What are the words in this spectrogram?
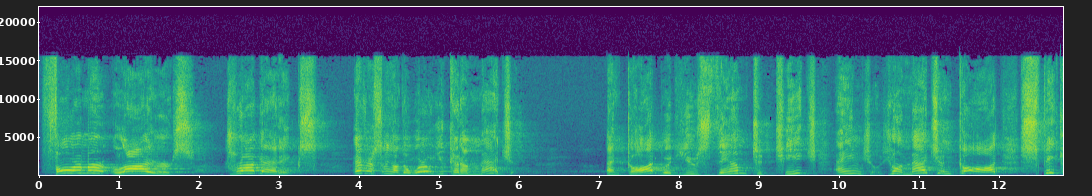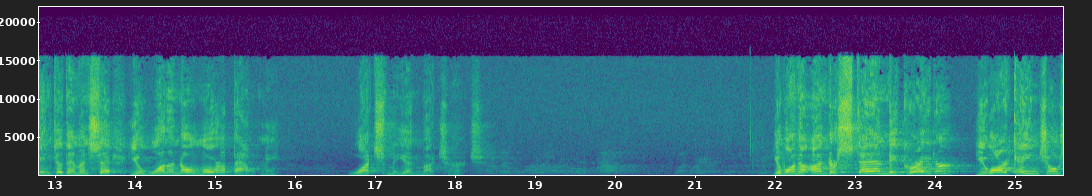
former liars, drug addicts, everything in the world you can imagine. And God would use them to teach angels. You imagine God speaking to them and say, You want to know more about me? Watch me in my church. You want to understand me greater? You archangels,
